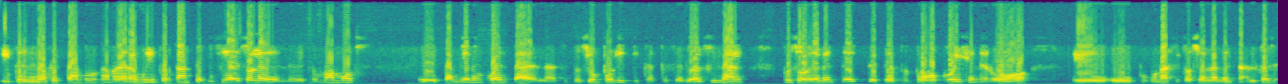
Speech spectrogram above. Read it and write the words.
y, terminó afectando de una manera muy importante. Y si a eso le, tomamos eh, también en cuenta la situación política que se dio al final, pues obviamente te, provocó y generó eh, eh, una situación lamentable. Entonces,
